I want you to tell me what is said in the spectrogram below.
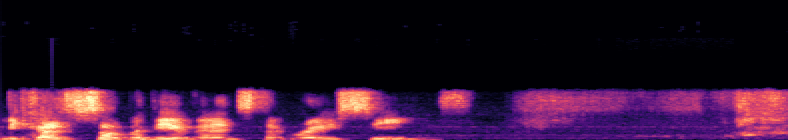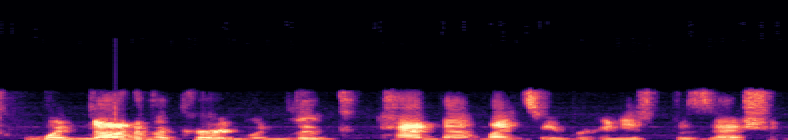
Because some of the events that Rey sees would not have occurred when Luke had that lightsaber in his possession.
